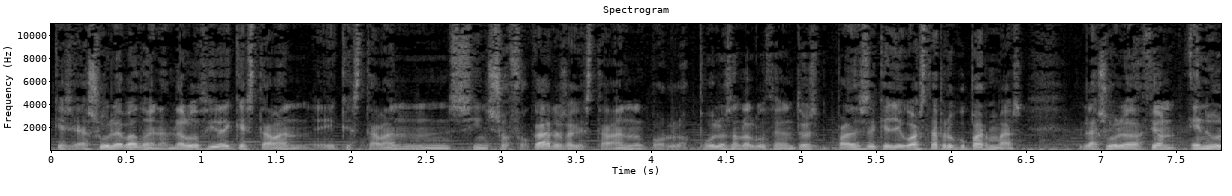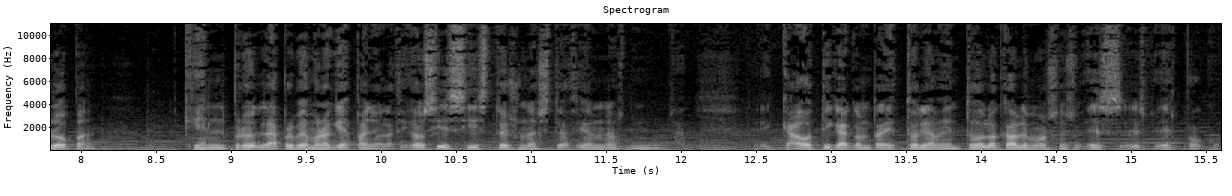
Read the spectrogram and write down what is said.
que se ha sublevado en Andalucía y que estaban eh, que estaban sin sofocar, o sea, que estaban por los pueblos andaluces. Entonces, parece que llegó hasta preocupar más la sublevación en Europa que en la propia monarquía española. Fijaos si, esto es una situación caótica, contradictoria, en todo lo que hablemos es, es, es, es, poco.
